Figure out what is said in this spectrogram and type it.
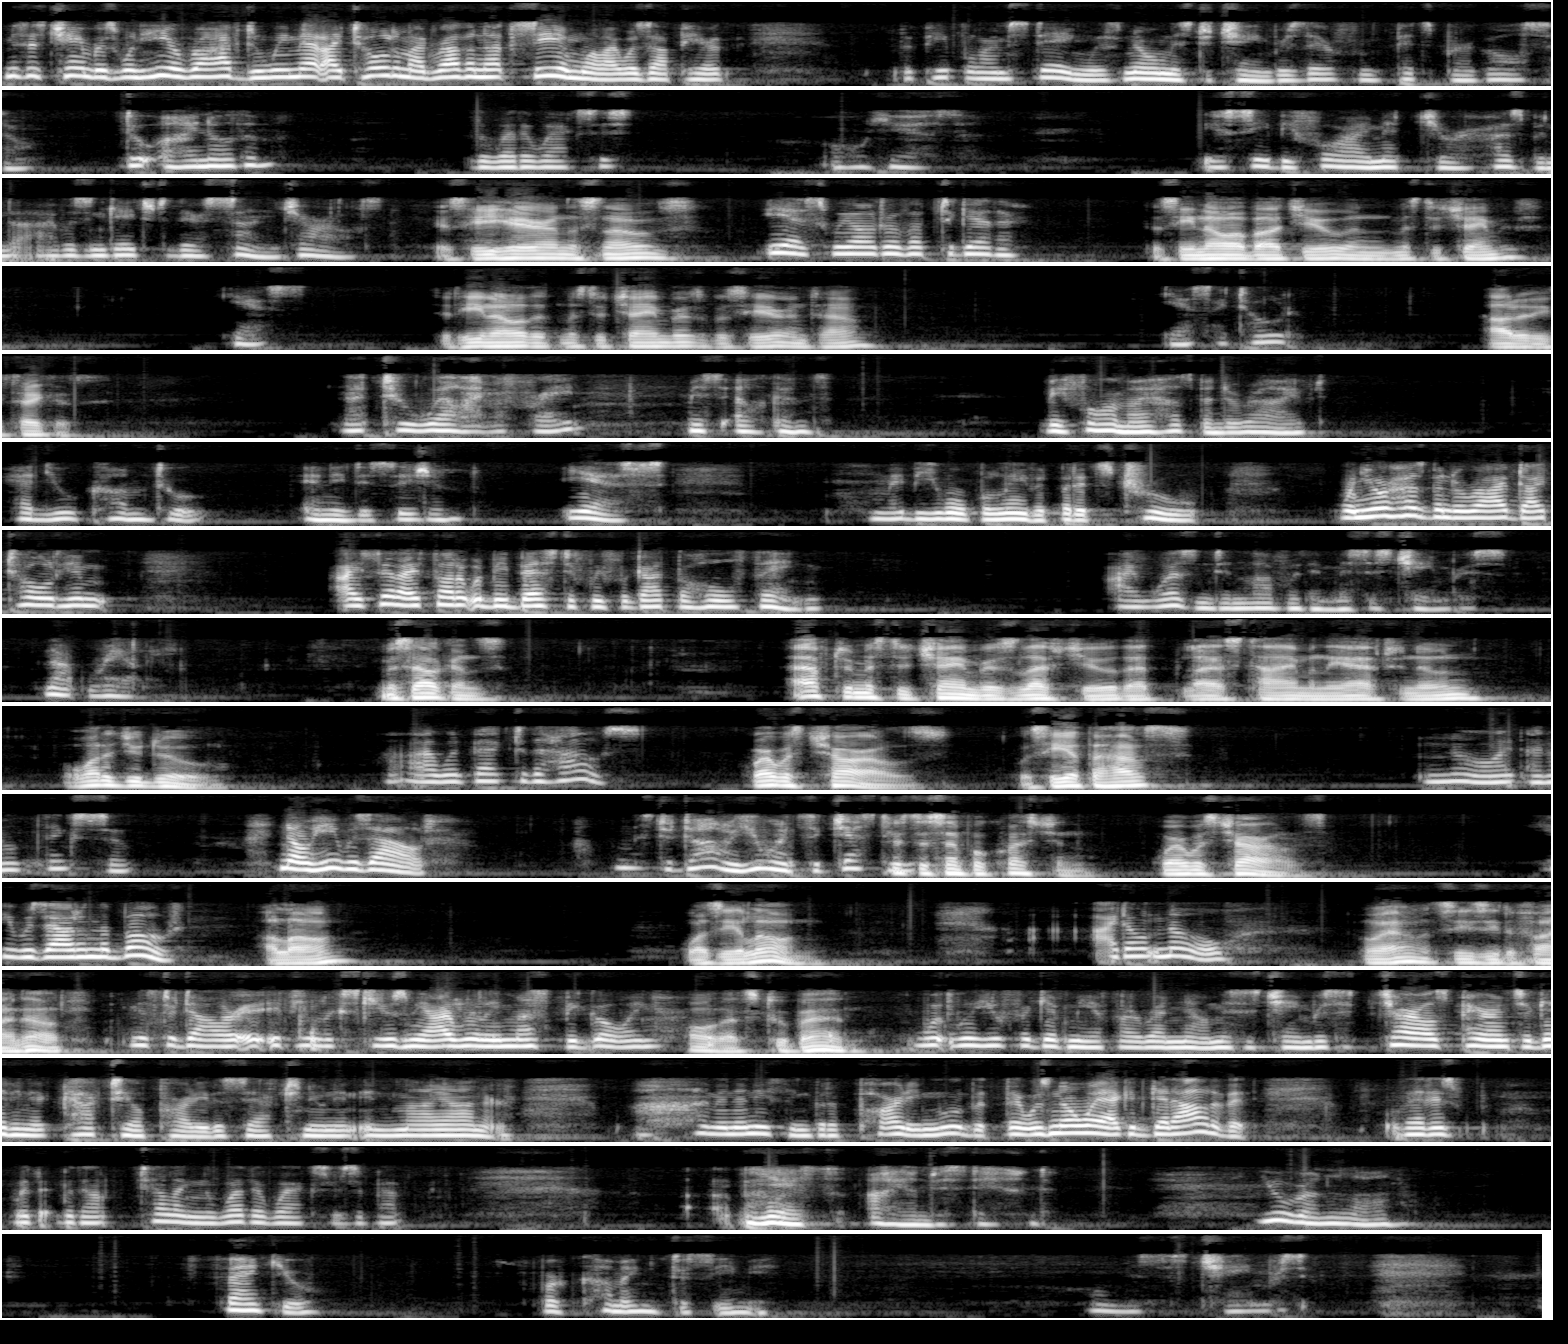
Mrs. Chambers, when he arrived and we met, I told him I'd rather not see him while I was up here. The people I'm staying with know Mr. Chambers. They're from Pittsburgh also. Do I know them? The Weatherwaxes? Oh, yes. You see, before I met your husband, I was engaged to their son, Charles. Is he here in the snows? Yes, we all drove up together. Does he know about you and Mr. Chambers? Yes. Did he know that Mr. Chambers was here in town? Yes, I told him. How did he take it? Not too well, I'm afraid. Miss Elkins, before my husband arrived, had you come to any decision? Yes. Maybe you won't believe it, but it's true. When your husband arrived, I told him. I said I thought it would be best if we forgot the whole thing. I wasn't in love with him, Mrs. Chambers. Not really. Miss Elkins, after Mr. Chambers left you that last time in the afternoon, what did you do? I went back to the house. Where was Charles? Was he at the house? No, I, I don't think so. No, he was out. Mr. Dollar, you weren't suggesting. Just a simple question. Where was Charles? He was out in the boat. Alone? Was he alone? I don't know. Well, it's easy to find out. Mr. Dollar, if you'll excuse me, I really must be going. Oh, that's too bad. W- will you forgive me if I run now, Mrs. Chambers? Charles' parents are giving a cocktail party this afternoon in, in my honor. I'm in anything but a party mood, but there was no way I could get out of it. That is, with, without telling the Weatherwaxes about. about... Yes, I understand. You run along. Thank you for coming to see me. Oh, Mrs. Chambers,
